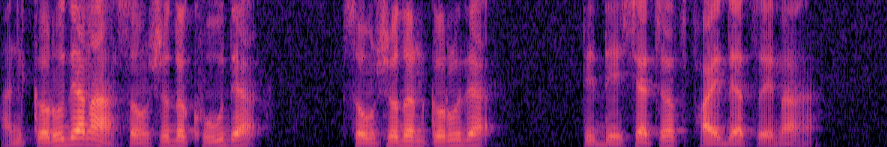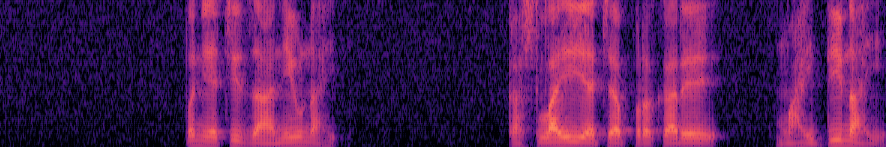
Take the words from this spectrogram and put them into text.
आणि करू द्या ना संशोधक होऊ द्या संशोधन करू द्या. ते देशाच्याच फायद्याचं आहे ना. पण याची जाणीव नाही. कसलाही याच्या प्रकारे माहिती नाही.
